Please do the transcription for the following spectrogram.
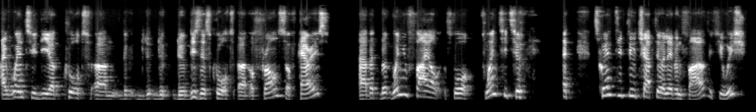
I went to the uh, court, um, the, the, the, business court uh, of France, of Paris. Uh, but but when you file for 22 22 chapter 11 files, if you wish.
